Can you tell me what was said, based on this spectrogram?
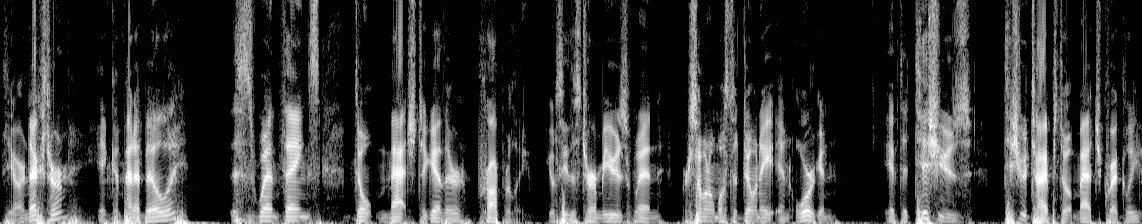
See, our next term, incompatibility. This is when things don't match together properly. You'll see this term used when or someone wants to donate an organ. If the tissues tissue types don't match correctly,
